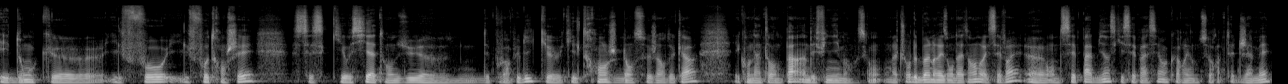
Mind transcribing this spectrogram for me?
Et donc, euh, il, faut, il faut trancher. C'est ce qui est aussi attendu euh, des pouvoirs publics, euh, qu'ils tranchent dans ce genre de cas et qu'on n'attende pas indéfiniment. Parce qu'on a toujours de bonnes raisons d'attendre, et c'est vrai, on ne sait pas bien ce qui s'est passé encore, et on ne saura peut-être jamais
